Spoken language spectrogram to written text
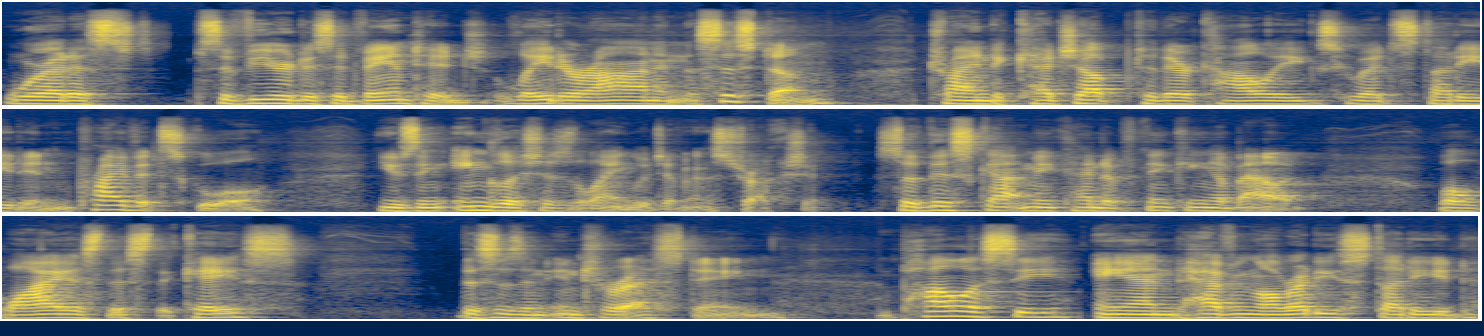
were at a severe disadvantage later on in the system, trying to catch up to their colleagues who had studied in private school using English as a language of instruction. So this got me kind of thinking about well, why is this the case? This is an interesting policy, and having already studied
